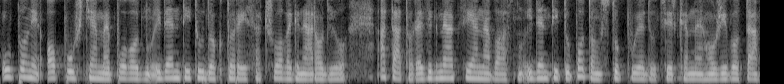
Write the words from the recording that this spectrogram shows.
Úplne opúšťame pôvodnú identitu, do ktorej sa človek narodil. A táto rezignácia na vlastnú identitu potom vstupuje do cirkevného života.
